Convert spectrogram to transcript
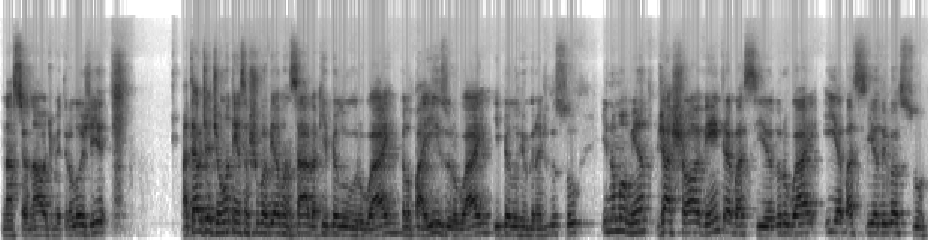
Nacional de Meteorologia. Até o dia de ontem, essa chuva havia avançado aqui pelo Uruguai, pelo país Uruguai e pelo Rio Grande do Sul e no momento já chove entre a bacia do Uruguai e a bacia do Iguaçu.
